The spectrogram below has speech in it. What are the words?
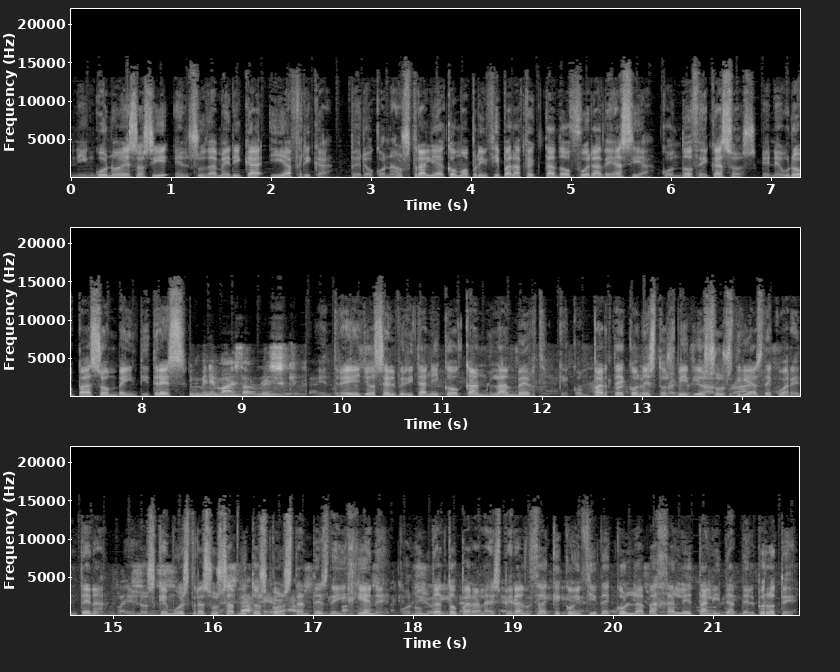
Ninguno, eso sí, en Sudamérica y África, pero con Australia como principal afectado fuera de Asia, con 12 casos. En Europa son 23 entre ellos el británico Cam Lambert, que comparte con estos vídeos sus días de cuarentena, en los que muestra sus hábitos constantes de higiene, con un dato para la esperanza que coincide con la baja letalidad del brote.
